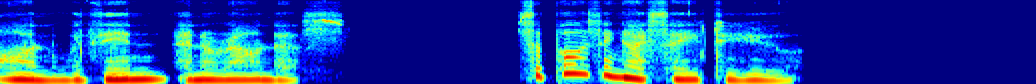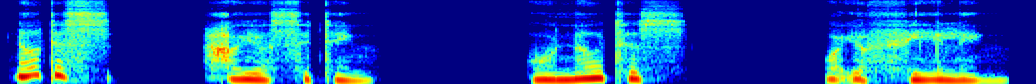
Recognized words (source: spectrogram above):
on within and around us. Supposing I say to you, Notice how you're sitting, or notice what you're feeling,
